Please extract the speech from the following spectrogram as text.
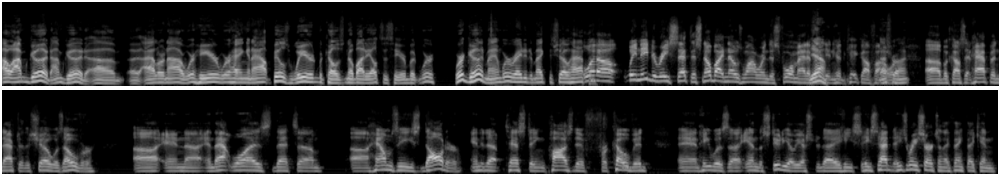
Oh, I'm good. I'm good. Um, uh, Adler and I, we're here. We're hanging out. Feels weird because nobody else is here, but we're we're good, man. We're ready to make the show happen. Well, we need to reset this. Nobody knows why we're in this format if Yeah. they didn't hear the kickoff hour. That's right. Uh, because it happened after the show was over, uh, and uh, and that was that um, uh, Helmsy's daughter ended up testing positive for COVID, and he was uh, in the studio yesterday. He's he's had he's researching. They think they can.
